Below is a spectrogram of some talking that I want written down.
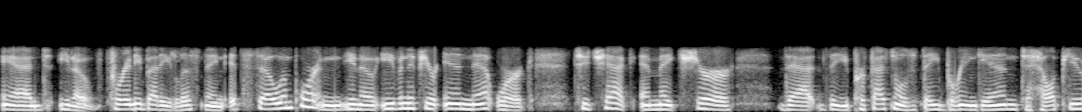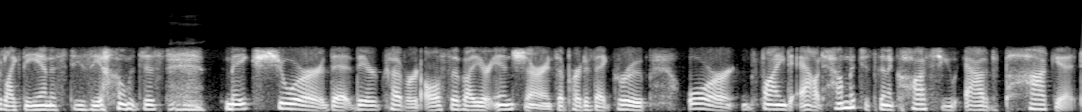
And, you know, for anybody listening, it's so important, you know, even if you're in network, to check and make sure that the professionals they bring in to help you, like the anesthesiologist, mm-hmm make sure that they're covered also by your insurance, a part of that group, or find out how much it's going to cost you out of pocket.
